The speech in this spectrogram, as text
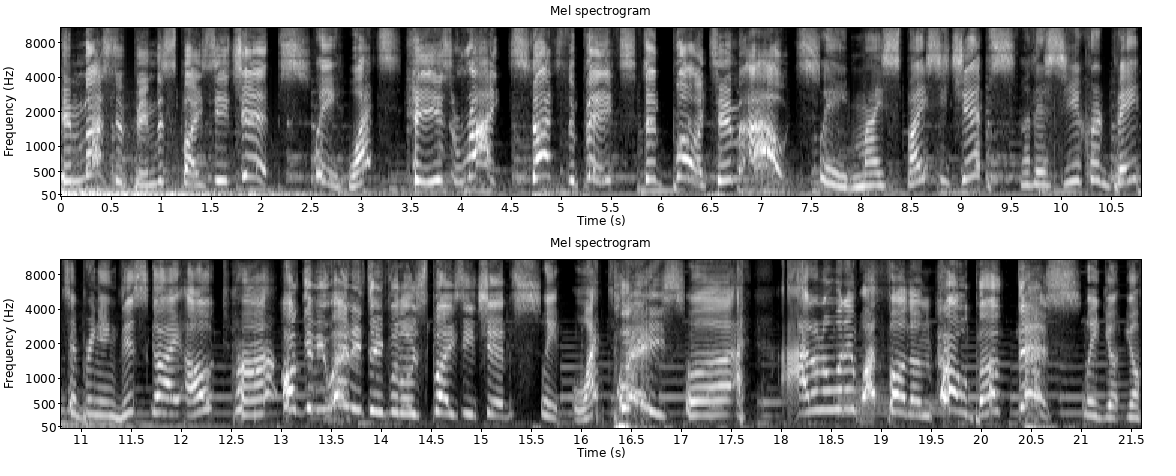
It must have been the spicy chips. Wait, what? He's right. That's the bait that brought him out. Wait, my spicy chips? Are there secret baits at bringing this guy out? Huh? I'll give you anything for those spicy chips. Wait, what? Please. Uh, I, I don't know what I want for them. How about this? Wait, you're, you're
